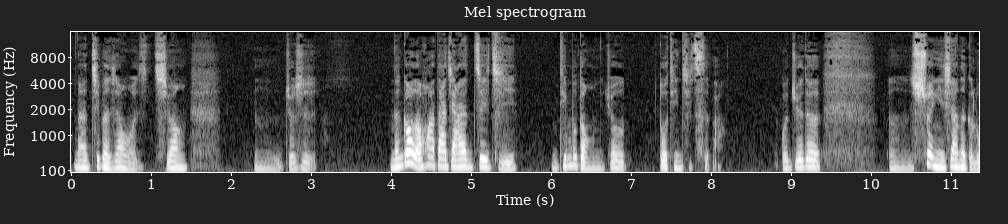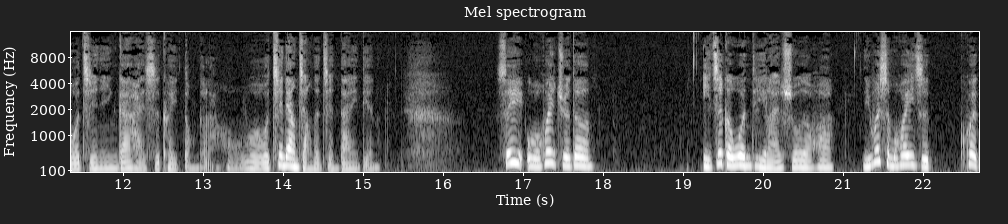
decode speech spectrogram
那基本上，我希望，嗯，就是能够的话，大家这集你听不懂，你就多听几次吧。我觉得，嗯，顺一下那个逻辑，你应该还是可以懂的啦。我我尽量讲的简单一点。所以我会觉得，以这个问题来说的话，你为什么会一直会？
